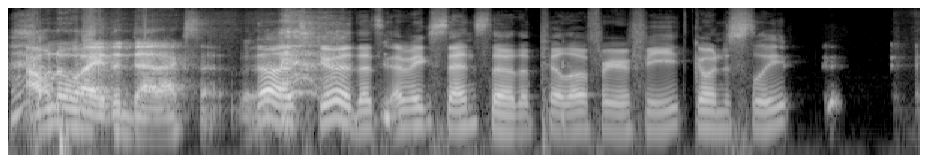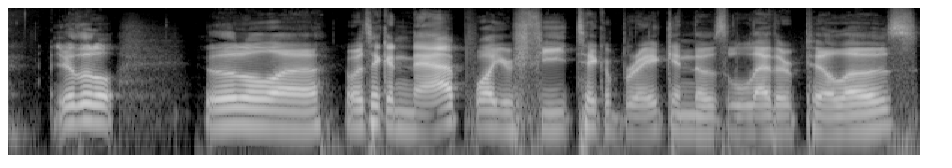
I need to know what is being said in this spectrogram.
I don't know why I did that accent. But... No, that's good. That's that makes sense though. The pillow for your feet, going to sleep. Your little, your little. Uh, you want to take a nap while your feet take a break in those leather pillows.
